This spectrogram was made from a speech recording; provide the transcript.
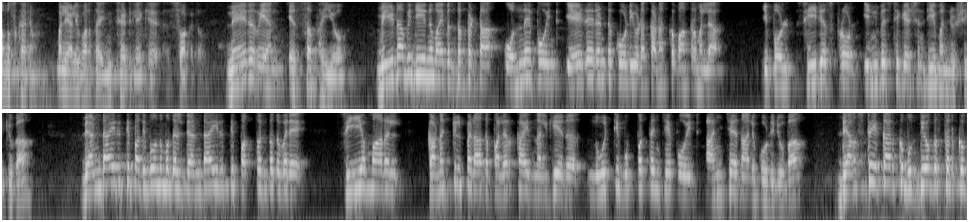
നമസ്കാരം. മലയാളി വാർത്ത ഇൻസൈഡിലേക്ക് സ്വാഗതം. നേരറിയാൻ S F I O. Veena വിജയനുമായി ബന്ധപ്പെട്ട ഒന്ന് പോയിന്റ് ഏഴ് രണ്ട് കോടിയുടെ കണക്ക് മാത്രമല്ല ഇപ്പോൾ സീരിയസ് ഫ്രോഡ് ഇൻവെസ്റ്റിഗേഷൻ ടീം അന്വേഷിക്കുക. രണ്ടായിരത്തി പതിമൂന്ന് മുതൽ രണ്ടായിരത്തി പത്തൊൻപത് വരെ സി എം ആർ എൽ കണക്കിൽപ്പെടാതെ പലർക്കായി നൽകിയത് നൂറ്റി മുപ്പത്തഞ്ച് പോയിന്റ് അഞ്ച് നാല് കോടി രൂപ. രാഷ്ട്രീയക്കാർക്കും ഉദ്യോഗസ്ഥർക്കും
